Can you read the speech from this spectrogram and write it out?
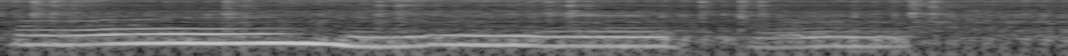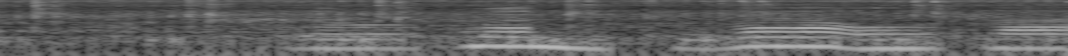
เฮ้ยมีเธอโลกมันถือว่างเปล่า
